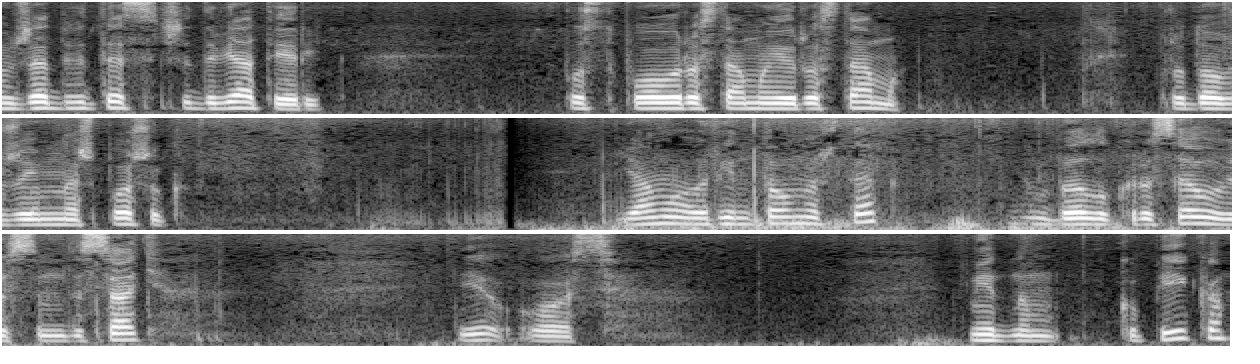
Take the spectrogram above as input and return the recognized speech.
Вже 2009 рік. Поступово ростемо і ростемо. Продовжуємо наш пошук. Яма орієнтовно штек. Було красиво 80. І ось. Мідна копійка.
